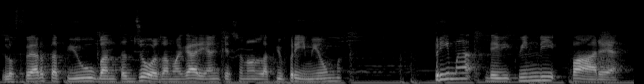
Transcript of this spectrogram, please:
l'offerta più vantaggiosa, magari anche se non la più premium. Prima devi quindi fare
